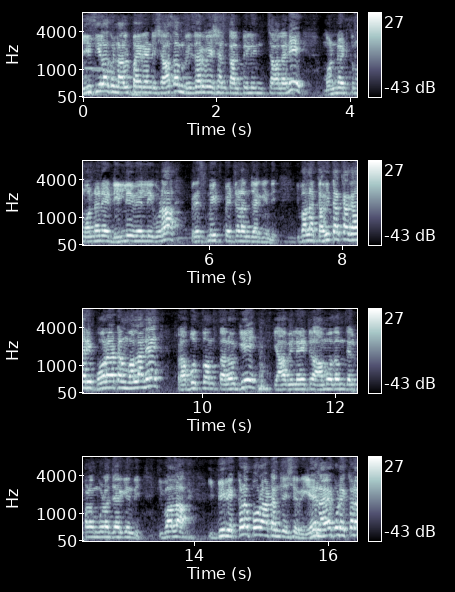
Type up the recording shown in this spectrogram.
బీసీలకు నలభై రెండు శాతం రిజర్వేషన్ కల్పించాలని మొన్నటికి మొన్ననే ఢిల్లీ వెళ్ళి కూడా ప్రెస్ మీట్ పెట్టడం జరిగింది. ఇవాళ కవితక్క గారి పోరాటం వల్లనే ప్రభుత్వం తలొగ్గి క్యాబినెట్ ఆమోదం తెలపడం కూడా జరిగింది. ఇవాళ మీరు ఎక్కడ పోరాటం చేశారు? ఏ నాయకుడు ఎక్కడ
